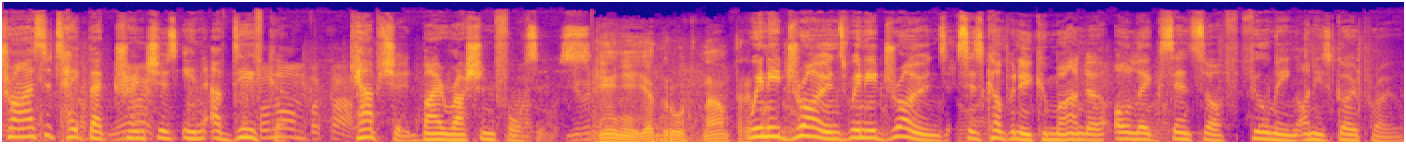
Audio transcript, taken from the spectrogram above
tries to take back trenches in Avdiivka, captured by Russian forces. We need drones, we need drones, says company commander Oleg Sentsov, filming on his GoPro.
